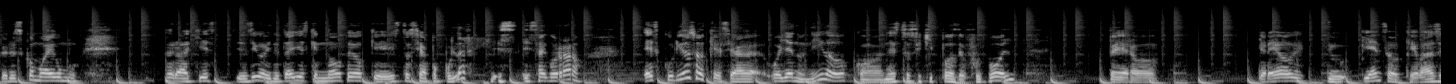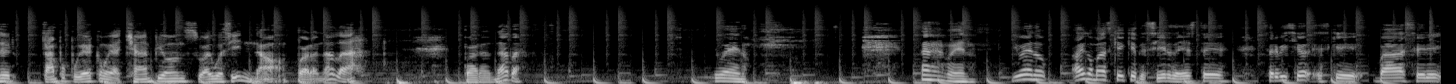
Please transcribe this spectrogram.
pero es como algo muy... Pero aquí les digo, el detalle es que no veo que esto sea popular. Es, algo raro. Es curioso que se hayan unido con estos equipos de fútbol, pero creo, pienso que va a ser tan popular como la Champions o algo así. No, para nada. Para nada. Y bueno. Ah, bueno. Y bueno, algo más que hay que decir de este servicio es que va a ser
